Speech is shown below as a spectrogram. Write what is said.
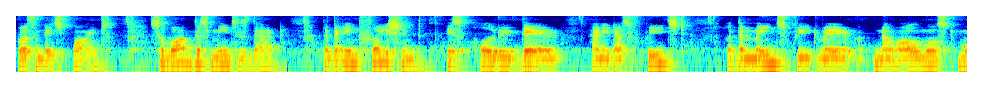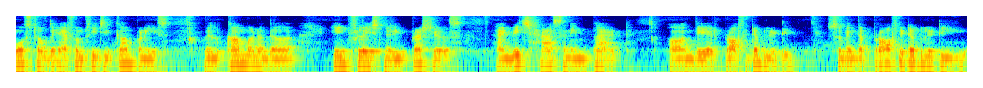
percentage points. So what this means is that, that the inflation is already there and it has reached Uh, the main street where now almost most of the FMCG companies will come under the inflationary pressures and which has an impact on their profitability. So when the profitability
